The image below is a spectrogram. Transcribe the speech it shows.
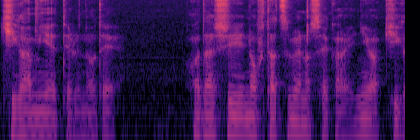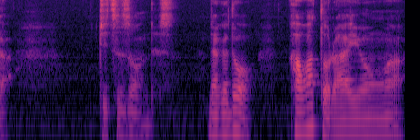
木が見えてるので私の2つ目の世界には木が実存です。だけど川とライオンは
